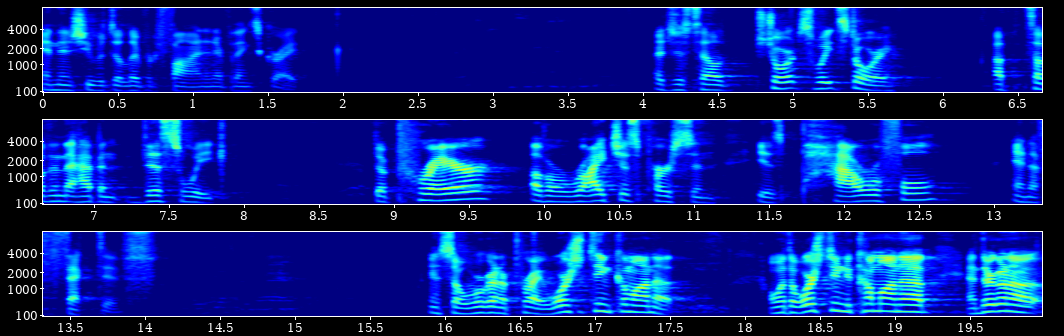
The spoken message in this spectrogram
and then she was delivered fine, and everything's great. I just tell short, sweet story of something that happened this week. The prayer of a righteous person is powerful and effective. And so we're going to pray. Worship team, come on up. I want the worship team to come on up, and they're going to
